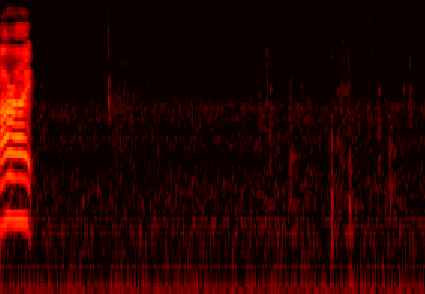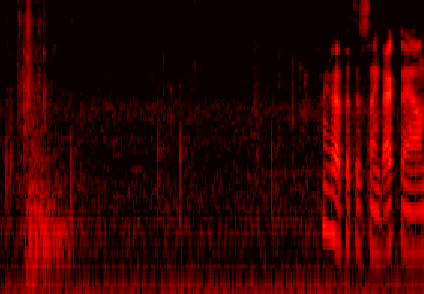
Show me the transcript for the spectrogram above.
All right. I gotta put this thing back down.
